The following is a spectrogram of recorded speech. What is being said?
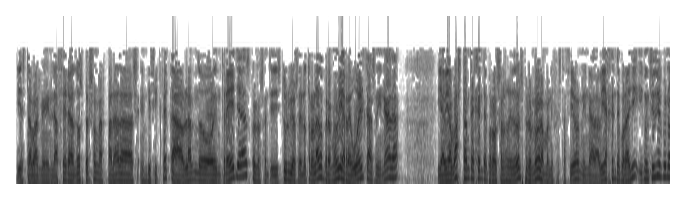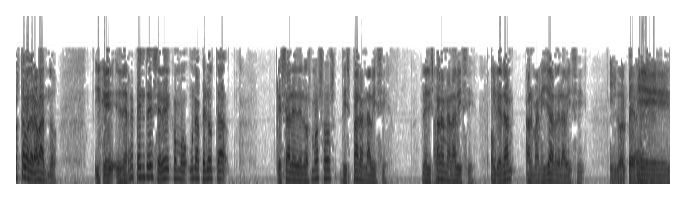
y estaban en la acera dos personas paradas en bicicleta hablando entre ellas con los antidisturbios del otro lado, pero no había revueltas ni nada. Y había bastante gente por los alrededores, pero no era manifestación ni nada. Había gente por allí y coincidió que uno estaba grabando. Y que de repente se ve como una pelota que sale de los mozos dispara en la bici. Le disparan a la bici y le dan al manillar de la bici y golpea. Eh,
